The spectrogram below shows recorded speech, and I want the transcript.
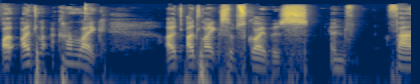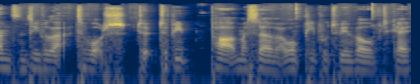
I I'd I kind of like I'd I'd like subscribers and fans and people that to watch to to be part of my server. I want people to be involved. Okay,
